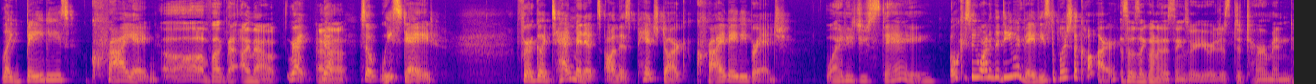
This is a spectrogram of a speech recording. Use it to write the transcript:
like babies crying. Oh, fuck that. I'm out. Right. I'm no. out. So we stayed for a good 10 minutes on this pitch dark crybaby bridge. Why did you stay? Oh, because we wanted the demon babies to push the car. So it was like one of those things where you were just determined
